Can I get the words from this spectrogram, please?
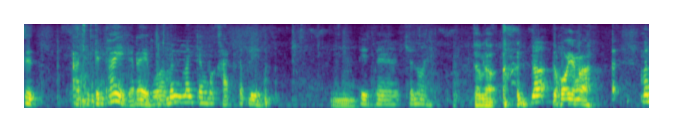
สึกอาจสิเป็นไทยก็ได้เพราะว่ามันมันจังบ่ขัดกับเลขอืมเลขแม่แค่น้อยจังแล้วเนาะจะขอยังล่ะมัน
